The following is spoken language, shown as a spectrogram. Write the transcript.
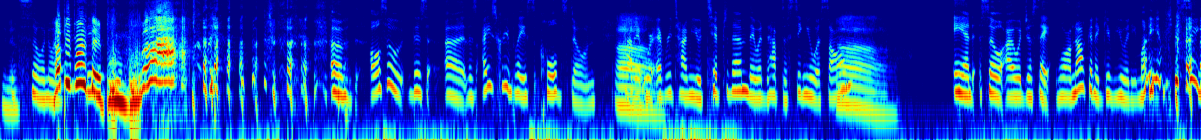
You know, It's so annoying. happy birthday! Boom, boom, ah! um, also, this uh, this ice cream place, Cold Stone, had it where Ah. every time you tipped them, they would have to sing you a song. Ah. and so I would just say, "Well, I'm not going to give you any money if you sing.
